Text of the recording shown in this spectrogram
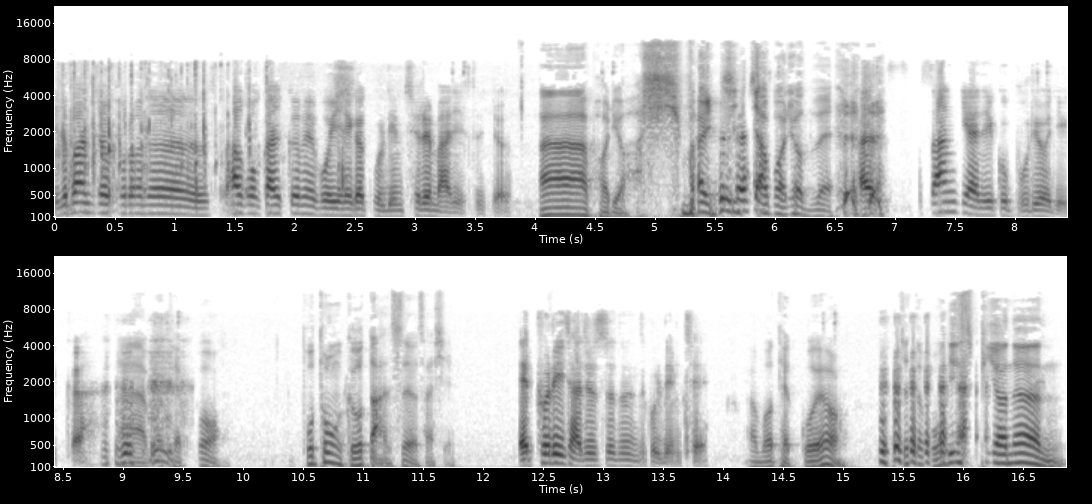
일반적으로는 싸고 깔끔해 보이니까 굴림체를 많이 쓰죠. 아 버려 씨발 진짜 버렸네 아, 싼 게 아니고 무료니까. 아뭐 됐고 보통은 그것도 안 써요 사실. Apple이 자주 쓰는 굴림체. 아 뭐 됐고요. 어쨌든 Odin Sphere는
